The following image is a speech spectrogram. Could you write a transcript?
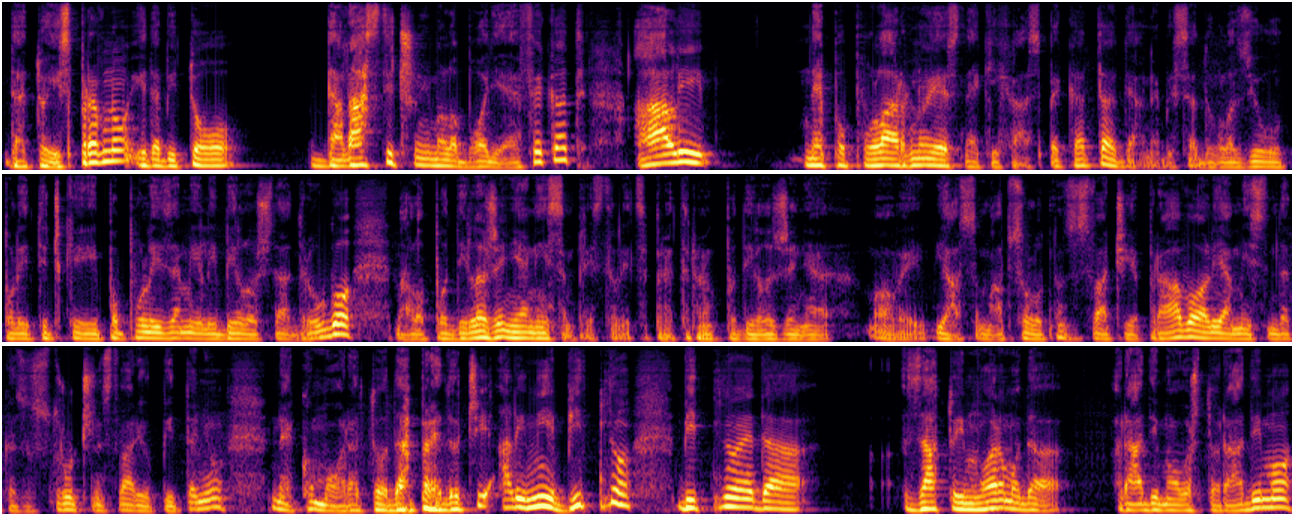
da je to ispravno i da bi to drastično imalo bolji efekat, ali nepopularno je s nekih aspekata, ja ne bih sad ulazio u politički populizam ili bilo šta drugo, malo podilaženja, ja nisam pristalica pretranog podilaženja, ovaj, ja sam apsolutno za svačije pravo, ali ja mislim da kad su stručne stvari u pitanju, neko mora to da predoči, ali nije bitno, bitno je da zato i moramo da radimo ovo što radimo,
